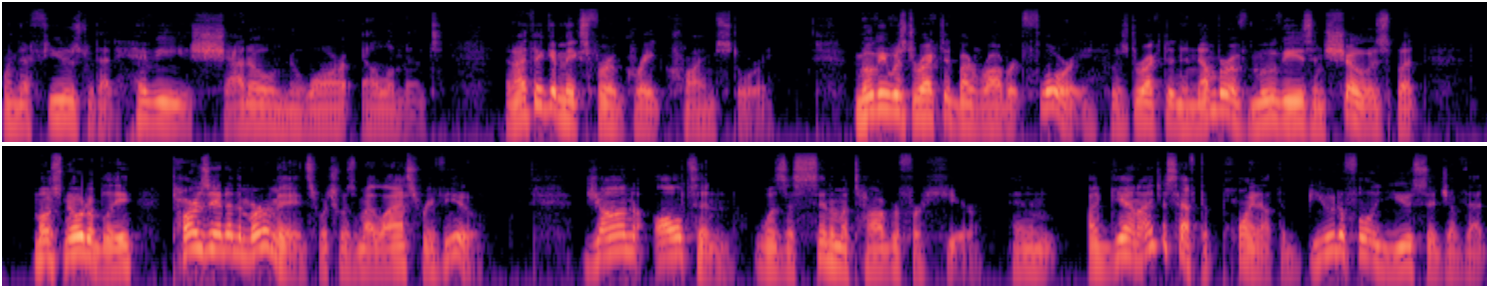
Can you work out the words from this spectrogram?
when they're fused with that heavy shadow noir element. And I think it makes for a great crime story. The movie was directed by Robert Florey, who has directed a number of movies and shows, but most notably Tarzan and the Mermaids, which was my last review. John Alton was a cinematographer here, and again, I just have to point out the beautiful usage of that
